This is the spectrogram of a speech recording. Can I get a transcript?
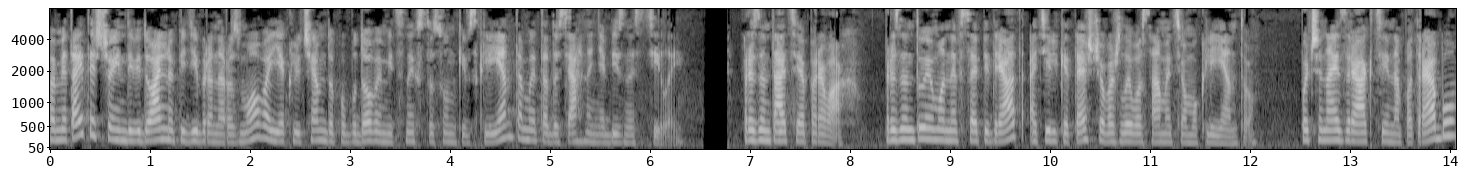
Пам'ятайте, що індивідуально підібрана розмова є ключем до побудови міцних стосунків з клієнтами та досягнення бізнес-цілей. Презентація переваг. Презентуємо не все підряд, а тільки те, що важливо саме цьому клієнту. Починай з реакції на потребу,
